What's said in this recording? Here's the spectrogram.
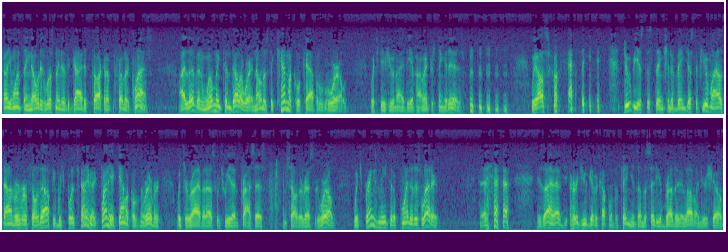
Tell you one thing, nobody's listening to the guy that's talking up in front of the class. I live in Wilmington, Delaware, known as the chemical capital of the world, which gives you an idea of how interesting it is. we also have the dubious distinction of being just a few miles downriver of Philadelphia, which puts plenty, plenty of chemicals in the river, which arrive at us, which we then process and sell to the rest of the world. Which brings me to the point of this letter. As I have heard you give a couple of opinions on the city of brotherly love on your show,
